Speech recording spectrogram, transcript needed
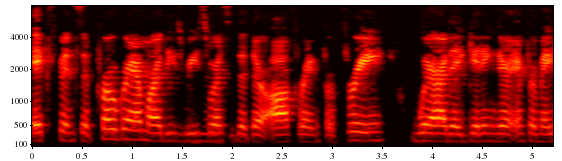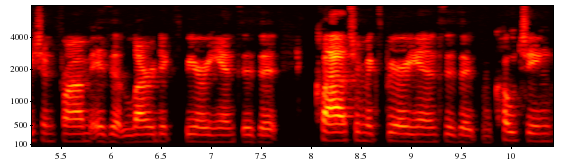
expensive program, or are these mm-hmm. resources mm-hmm. that they're offering for free? Where are they getting their information from? Is it learned experience? Is it classroom experience? Is it from coaching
